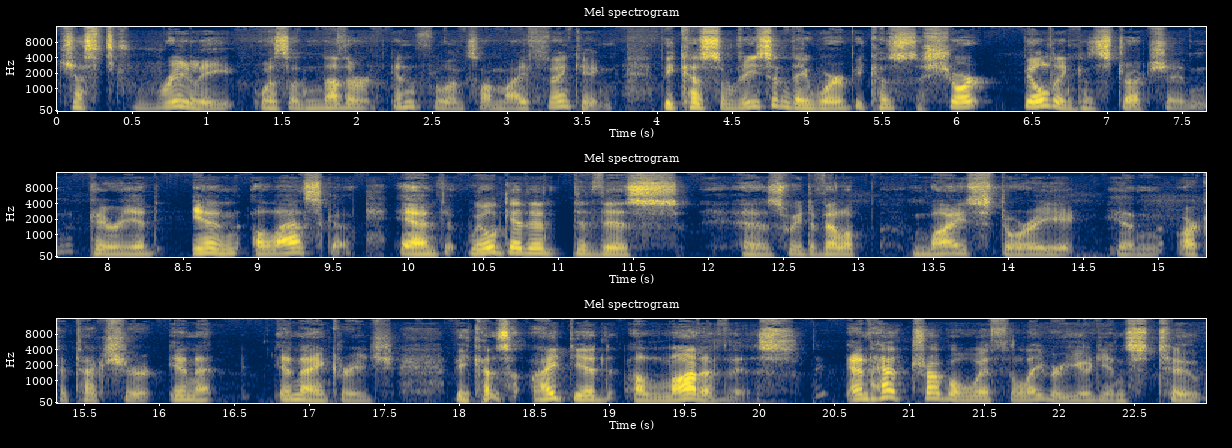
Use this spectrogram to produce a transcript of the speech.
just really was another influence on my thinking because the reason they were because the short building construction period in Alaska. And we'll get into this as we develop my story in architecture in in Anchorage because I did a lot of this and had trouble with the labor unions too.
